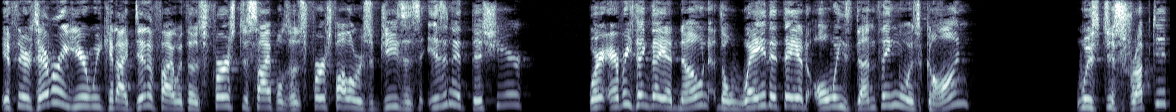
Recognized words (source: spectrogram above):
If there's ever a year we could identify with those first disciples, those first followers of Jesus, isn't it this year? Where everything they had known, the way that they had always done things was gone, was disrupted,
